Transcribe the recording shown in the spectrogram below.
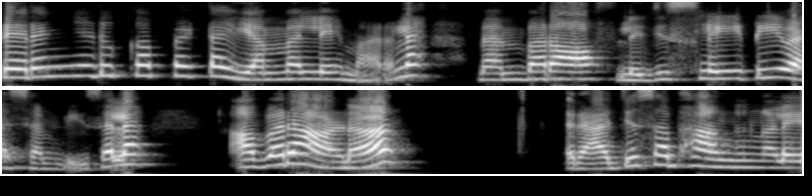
തെരഞ്ഞെടുക്കപ്പെട്ട എം എൽ എമാർ അല്ലെ? മെമ്പർ ഓഫ് ലെജിസ്ലേറ്റീവ് അസംബ്ലീസ് അല്ലെ? അവരാണ് രാജ്യസഭാംഗങ്ങളെ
